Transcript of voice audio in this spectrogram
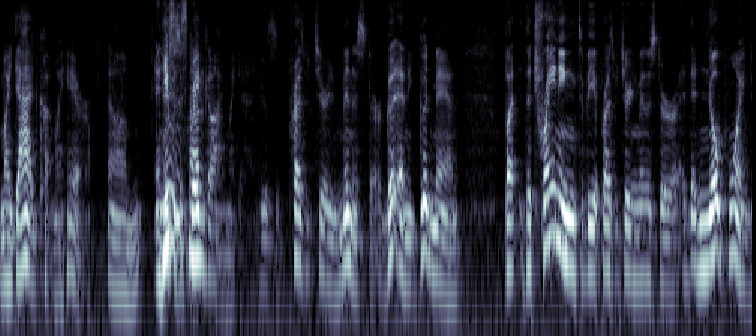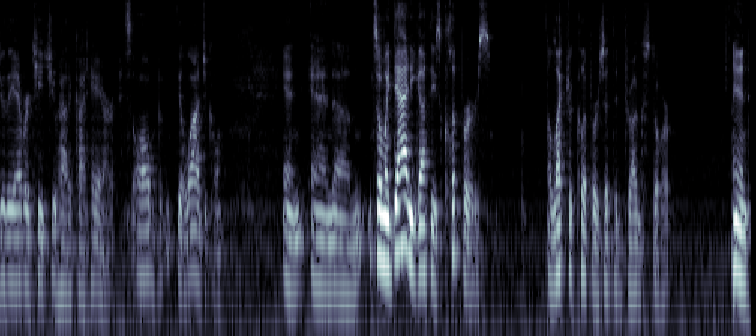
my dad cut my hair, um, and he was a great guy. My dad. He was a Presbyterian minister, good and a good man. But the training to be a Presbyterian minister, at no point do they ever teach you how to cut hair. It's all theological. And and um, so my dad, he got these clippers, electric clippers at the drugstore, and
